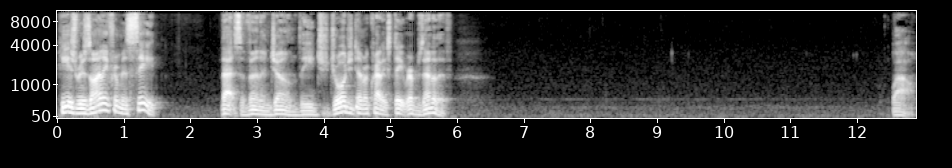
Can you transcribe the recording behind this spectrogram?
He is resigning from his seat. That's Vernon Jones, the Georgia Democratic State Representative. Wow.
